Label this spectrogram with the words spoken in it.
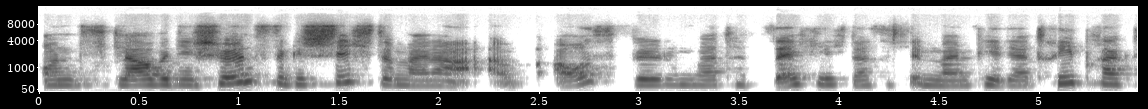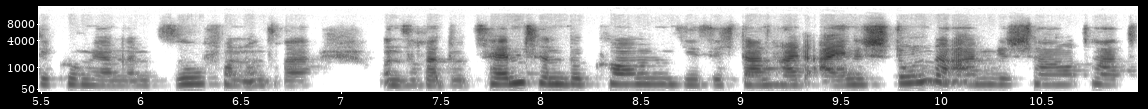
und ich glaube, die schönste Geschichte meiner Ausbildung war tatsächlich, dass ich in meinem Pädiatriepraktikum, wir haben einen Besuch von unserer, unserer Dozentin bekommen, die sich dann halt eine Stunde angeschaut hat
